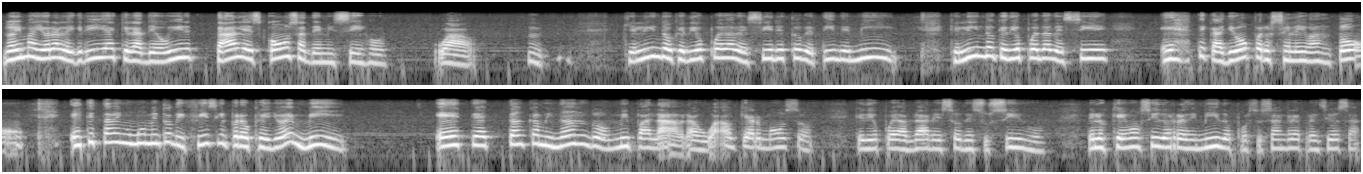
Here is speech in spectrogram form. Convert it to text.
no hay mayor alegría que la de oír tales cosas de mis hijos. Wow. Hmm. Qué lindo que Dios pueda decir esto de ti, de mí. Qué lindo que Dios pueda decir, este cayó, pero se levantó. Este estaba en un momento difícil, pero creyó en mí. Este está caminando mi palabra. Wow, qué hermoso que Dios pueda hablar eso de sus hijos, de los que hemos sido redimidos por su sangre preciosa,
